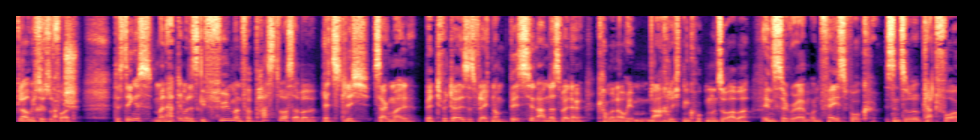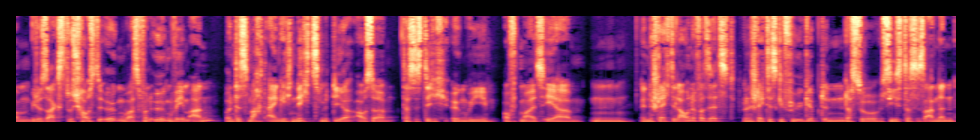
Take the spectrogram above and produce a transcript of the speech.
glaube ich dir sofort. Das Ding ist, man hat immer das Gefühl, man verpasst was, aber letztlich, ich sage mal, bei Twitter ist es vielleicht noch ein bisschen anders, weil da kann man auch eben Nachrichten gucken und so, aber Instagram und Facebook sind so Plattformen, wie du sagst, du schaust dir irgendwas von irgendwem an und das macht eigentlich nichts mit dir, außer dass es dich irgendwie oftmals eher in eine schlechte Laune versetzt oder ein schlechtes Gefühl gibt, in dass du siehst, dass es anderen,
